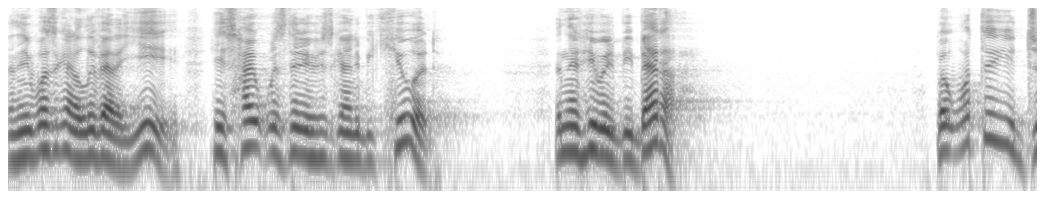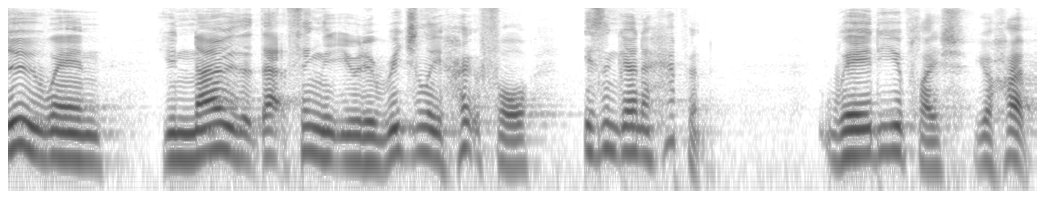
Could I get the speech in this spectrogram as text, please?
and he wasn't going to live out a year, his hope was that he was going to be cured and that he would be better. But what do you do when you know that that thing that you had originally hoped for isn't going to happen? Where do you place your hope?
